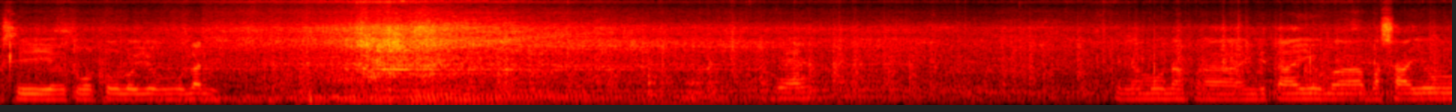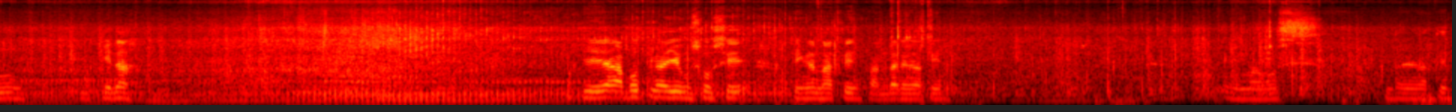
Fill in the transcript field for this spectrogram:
Kasi tumutulo yung ulan. Ayan. Tingnan muna para hindi tayo mabasa yung makina. Okay, abot nga yung susi. Tingnan natin, pandarin natin. Mga boss. Pandarin natin.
